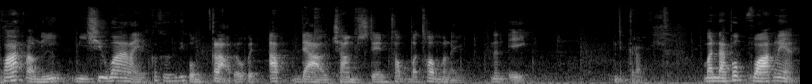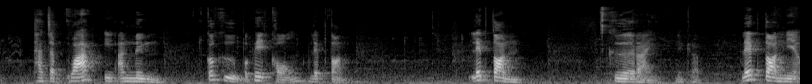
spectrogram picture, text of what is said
ควาร์กเหล่านี้มีชื่อว่าอะไร ก็คือที่ผมกล่าวไปว่าเป็น up down charm strange top bottom อะไร นั่นเองนะครับบรรดาพวกควาร์กเนี่ยถัดจากควาร์กอีกอันหนึ่งก็คือประเภทของเลปตอนเลปตอนคืออะไรนะครับ เลปตอนเนี่ย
